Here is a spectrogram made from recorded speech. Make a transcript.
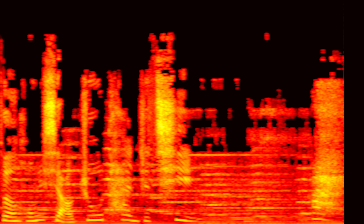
粉红小猪叹着气：“唉，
